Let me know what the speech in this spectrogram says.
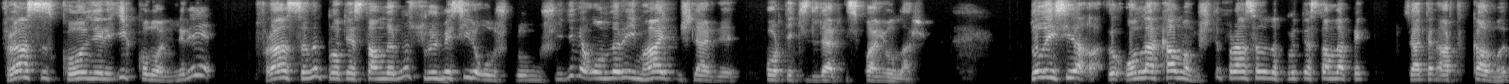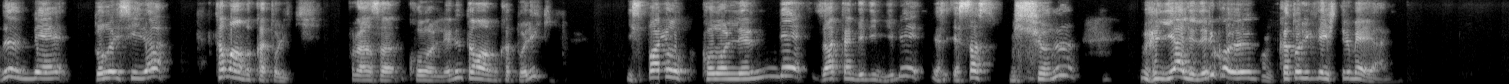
Fransız kolonileri, ilk kolonileri Fransa'nın protestanlarının sürülmesiyle oluşturulmuş idi ve onları imha etmişlerdi Portekizliler, İspanyollar. Dolayısıyla onlar kalmamıştı. Fransa'da da protestanlar pek zaten artık kalmadı ve dolayısıyla tamamı Katolik. Fransa kolonilerinin tamamı Katolik. İspanyol kolonilerinde zaten dediğim gibi esas misyonu yerlileri Katolikleştirme yani.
